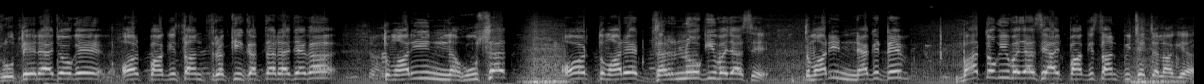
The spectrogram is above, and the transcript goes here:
روتے رہ جاؤ گے اور پاکستان ترقی کرتا رہ جائے گا۔ تمہاری نحوست اور تمہارے دھرنوں کی وجہ سے، تمہاری نیگٹیو باتوں کی وجہ سے آج پاکستان پیچھے چلا گیا۔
